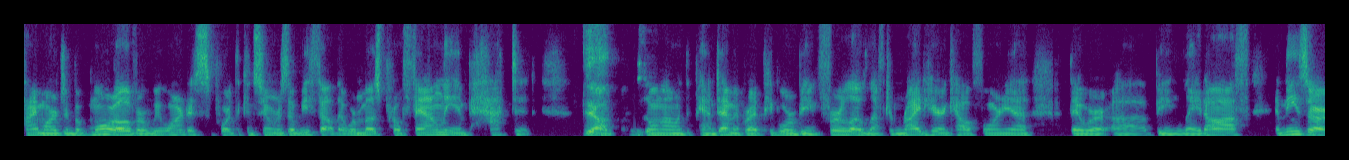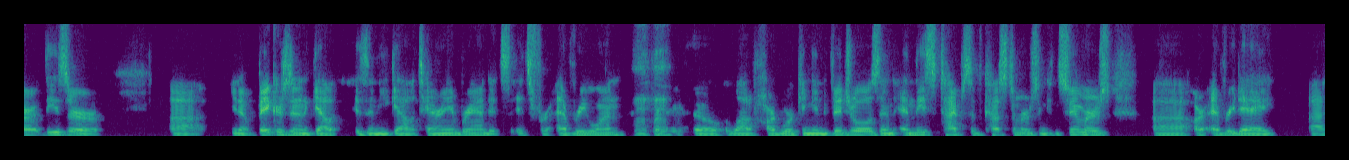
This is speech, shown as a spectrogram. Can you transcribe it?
high margin, but moreover, we wanted to support the consumers that we felt that were most profoundly impacted Yeah. what was going on with the pandemic, right? People were being furloughed left and right here in California. They were uh, being laid off, and these are these are, uh, you know, Baker's an egal- is an egalitarian brand. It's it's for everyone. right? So a lot of hardworking individuals, and and these types of customers and consumers uh, are everyday uh,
